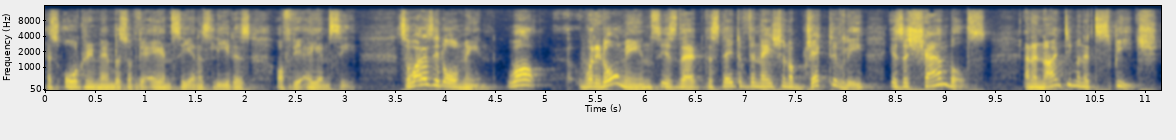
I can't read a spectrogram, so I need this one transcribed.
as ordinary members of the ANC and as leaders of the ANC. So, what does it all mean? Well, what it all means is that the state of the nation objectively is a shambles. And a 90 minute speech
